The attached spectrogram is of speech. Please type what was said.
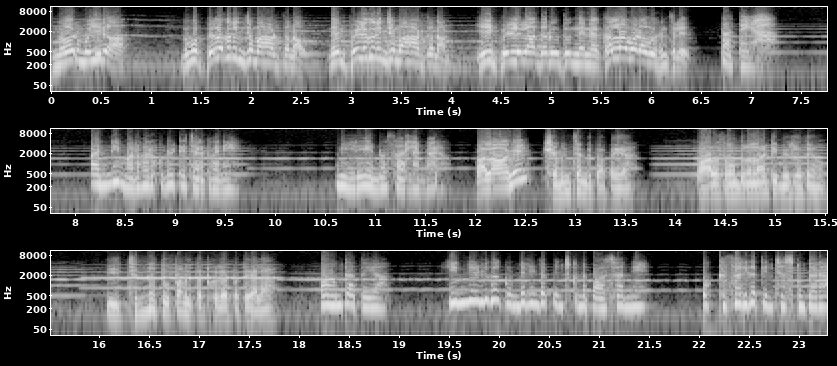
నోరు ముయ్యిరా నువ్వు పిల్ల గురించి మాట్లాడుతున్నావు. నేను పెళ్ళి గురించి మాట్లాడుతున్నాను. ఈ పెళ్ళిలా జరుగుతుంది నేను కల్లా కూడా ఊహించలేదు. తాతయ్య అన్నీ మనం అనుకున్నట్టే జరగవని మీరే ఎన్నోసార్లు అన్నారు అలా అని? క్షమించండి తాతయ్య పాల సముద్రం లాంటి మీ హృదయం ఈ చిన్న తుఫానికి తట్టుకోలేకపోతే ఎలా? అవును తాతయ్య ఇన్నేళ్ళుగా గుండె నిండా పెంచుకున్న పాసాన్ని ఒక్కసారిగా తెంచేసుకుంటారా?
